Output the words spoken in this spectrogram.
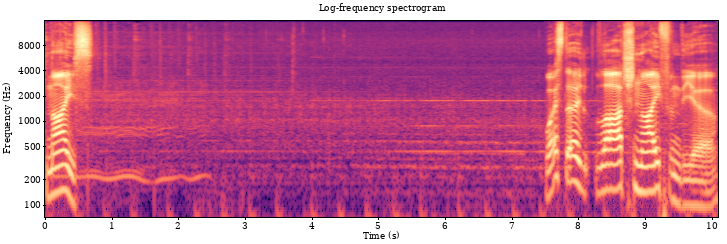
Nice. Why is there a large knife in the air?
